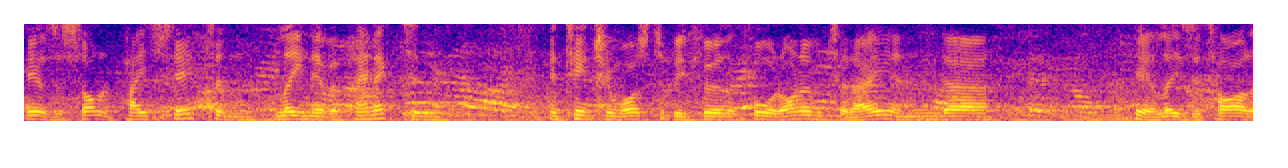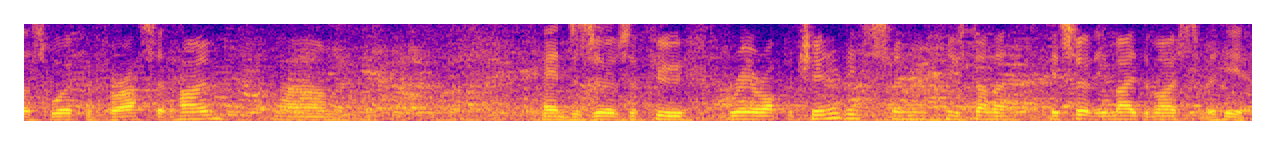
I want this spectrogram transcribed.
It was a solid pace set, and Lee never panicked. And intention was to be further forward on him today. And uh, yeah, Lee's a tireless worker for us at home, um, and deserves a few rare opportunities. And he's done a. He's certainly made the most of it here.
